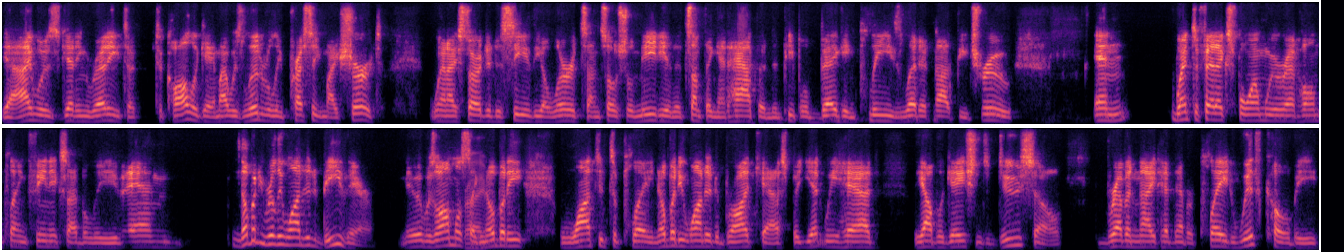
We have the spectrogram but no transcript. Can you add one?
Yeah, I was getting ready to to call a game. I was literally pressing my shirt when I started to see the alerts on social media that something had happened and people begging, please let it not be true. And went to FedEx Forum. We were at home playing Phoenix, I believe, and nobody really wanted to be there. It was almost right. like nobody wanted to play, nobody wanted to broadcast, but yet we had the obligation to do so. Brevin Knight had never played with Kobe,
